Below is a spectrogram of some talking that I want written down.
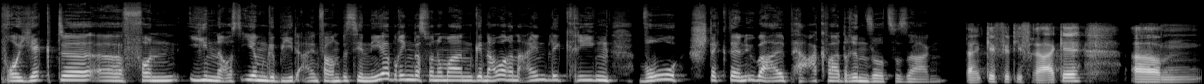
Projekte äh, von Ihnen aus Ihrem Gebiet einfach ein bisschen näher bringen, dass wir noch mal einen genaueren Einblick kriegen. Wo steckt denn überall per Aqua drin sozusagen? Danke für die Frage. Ähm,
